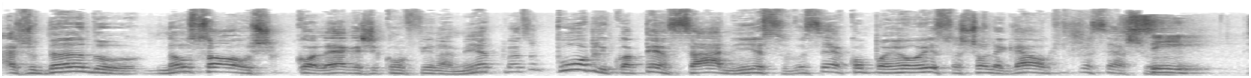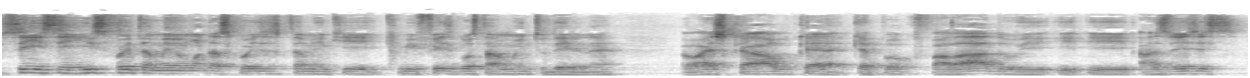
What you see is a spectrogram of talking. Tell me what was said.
ajudando não só os colegas de confinamento, mas o público a pensar nisso. Você acompanhou isso? Achou legal? O que você achou? Sim, sim, sim. Isso foi também uma das coisas que, também que, que me fez gostar muito dele, né? Eu acho que é algo que é, que é pouco falado e, e, e às vezes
